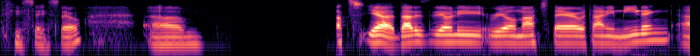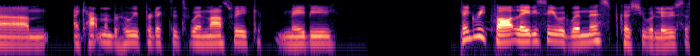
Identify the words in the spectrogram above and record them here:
If you say so. Um, that's yeah. That is the only real match there with any meaning. Um, I can't remember who we predicted to win last week. Maybe. I think we thought Lady C would win this because she would lose to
